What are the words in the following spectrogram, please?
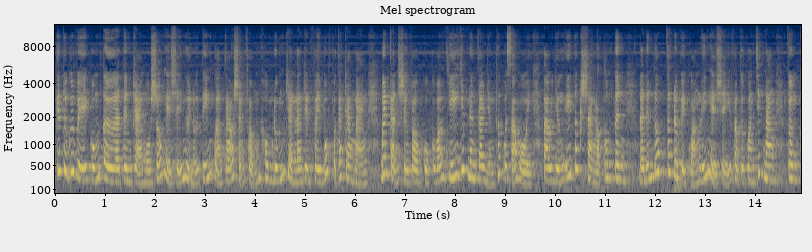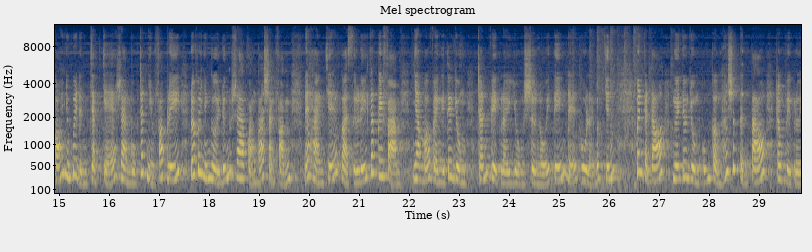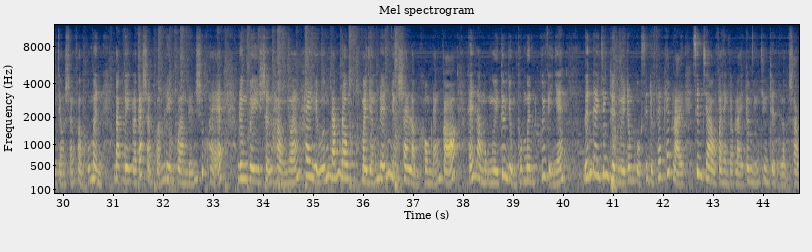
Kính thưa quý vị, cũng từ à, tình trạng một số nghệ sĩ người nổi tiếng quảng cáo sản phẩm không đúng tràn lan trên Facebook và các trang mạng, bên cạnh sự vào cuộc của báo chí giúp nâng cao nhận thức của xã hội, tạo dựng ý thức sàng lọc thông tin, đã đến lúc các đơn vị quản lý nghệ sĩ và cơ quan chức năng cần có những quy định chặt chẽ ràng buộc trách nhiệm pháp lý đối với những người đứng ra quảng bá sản phẩm để hạn chế và xử lý các vi phạm nhằm bảo vệ người tiêu dùng, tránh việc lợi dụng sự nổi tiếng để thu lợi bất chính. Bên cạnh đó, người tiêu dùng cũng cần hết sức tỉnh táo trong việc lựa chọn sản phẩm của mình, đặc biệt là các sản phẩm liên quan đến sức khỏe. Đừng vì sự hào nhoáng hay hiệu ứng đám đông mà dẫn đến những sai lầm không đáng có. Hãy là một người tiêu dùng thông minh, quý vị nhé. Đến đây chương trình Người trong cuộc xin được phép khép lại. Xin chào và hẹn gặp lại trong những chương trình lần sau.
